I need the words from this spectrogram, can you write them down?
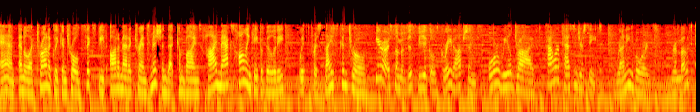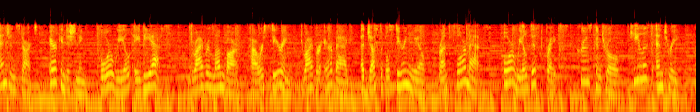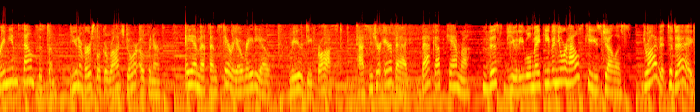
and an electronically controlled six-speed automatic transmission that combines high max hauling capability with precise control. Here are some of this vehicle's great options. Four-wheel drive, power passenger seat, running boards, remote engine start, air conditioning, four-wheel ABS, driver lumbar, power steering, driver airbag, adjustable steering wheel, front floor mats, four-wheel disc brakes, cruise control, keyless entry, premium sound system, universal garage door opener, AM FM stereo radio, rear defrost, passenger airbag, backup camera. This beauty will make even your house keys jealous. Drive it today.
